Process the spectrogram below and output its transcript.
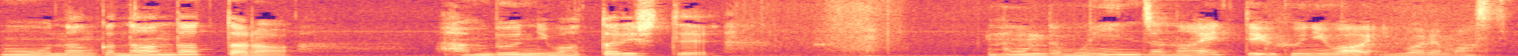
もうなんか何だったら半分に割ったりして飲んでもいいんじゃないっていうふうには言われます。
